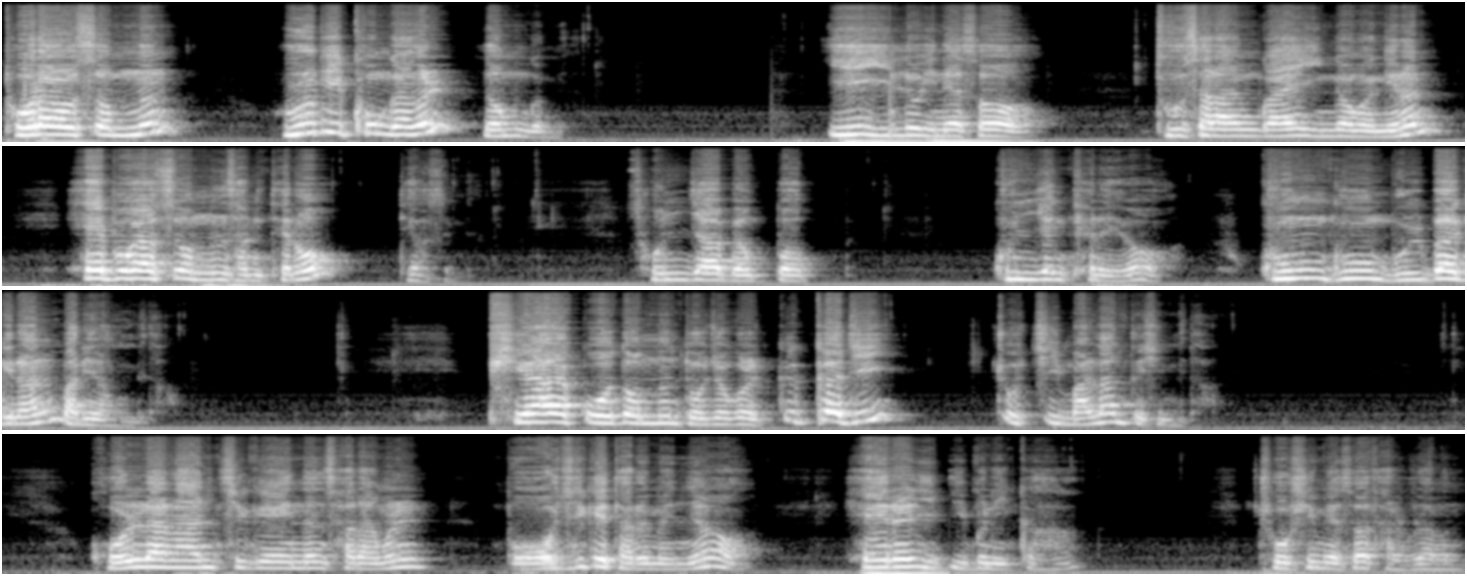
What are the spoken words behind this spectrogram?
돌아올 수 없는 루비콘강을 넘은 겁니다. 이 일로 인해서 두 사람과의 인간관계는 회복할 수 없는 상태로 되었습니다. 손자병법 군쟁편에요. 궁구물박이라는 말이 나옵니다. 피할 곳 없는 도적을 끝까지 쫓지 말란 뜻입니다. 곤란한 직에 있는 사람을 모질게 다루면요. 해를 입으니까 조심해서 다루라는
